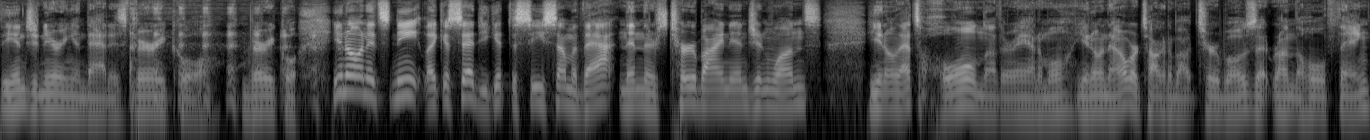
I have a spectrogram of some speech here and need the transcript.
the engineering in that is very cool, very cool. You know, and it's neat. Like I said, you get to see some of that, and then there's turbine engine ones. You know, that's a whole nother animal. You know, now we're talking about turbos that run the whole thing,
